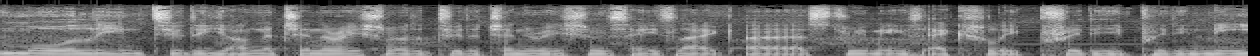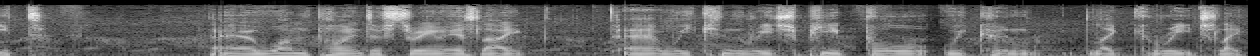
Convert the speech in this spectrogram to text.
more lean to the younger generation or to the generation who says like uh, streaming is actually pretty pretty neat. Uh, one point of streaming is like uh, we can reach people. We can like reach like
